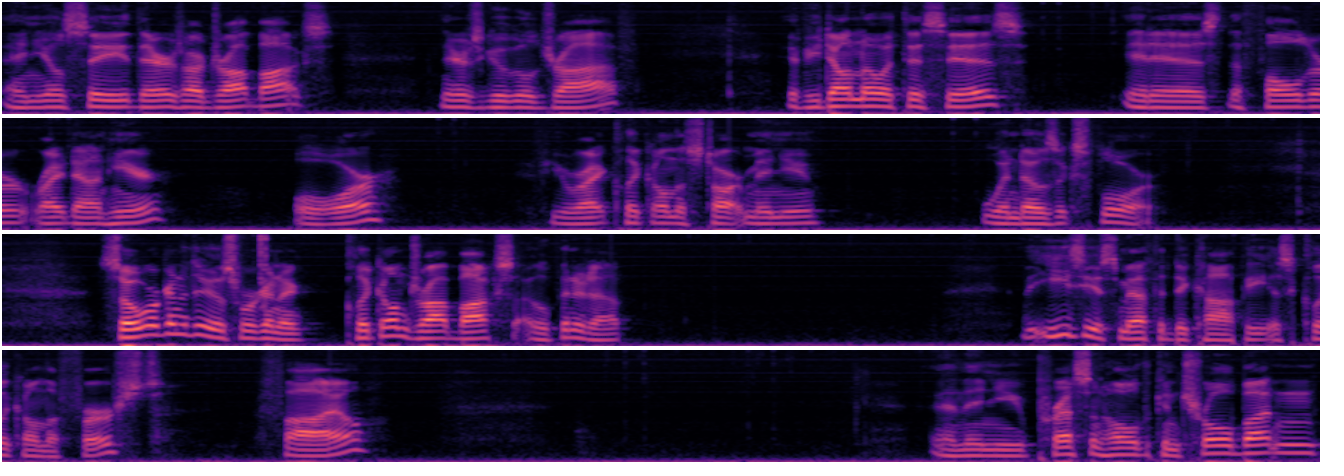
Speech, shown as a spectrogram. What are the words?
and you'll see there's our Dropbox, there's Google Drive. If you don't know what this is, it is the folder right down here, or if you right click on the Start menu, Windows Explorer. So what we're going to do is we're going to click on Dropbox, open it up, the easiest method to copy is click on the first file and then you press and hold the control button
